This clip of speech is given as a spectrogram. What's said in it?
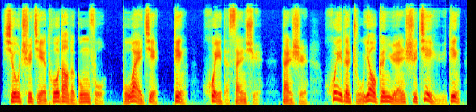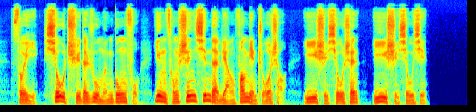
修持解脱道的功夫，不外界定。慧的三学，但是慧的主要根源是戒与定，所以修持的入门功夫应从身心的两方面着手：一是修身，一是修心。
